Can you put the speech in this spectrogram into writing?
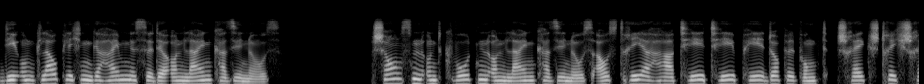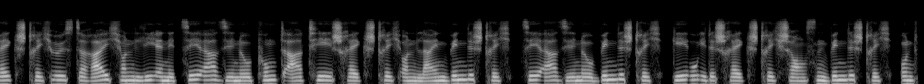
Die unglaublichen Geheimnisse der Online-Casinos. Chancen und Quoten Online-Casinos Austria http österreich online casino geoide chancen und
